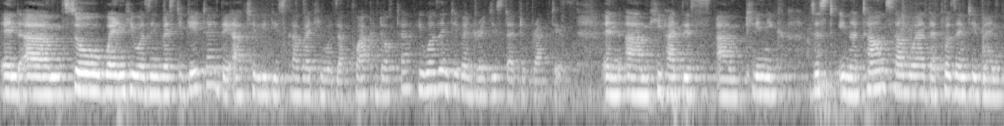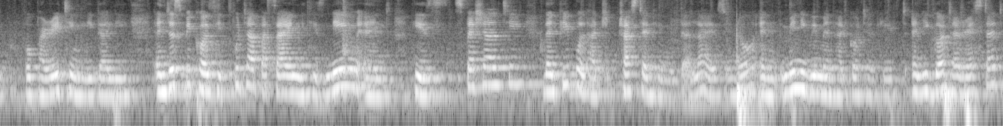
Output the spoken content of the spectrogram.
And um, so when he was investigated, they actually discovered he was a quack doctor. He wasn't even registered to practice. And um, he had this um, clinic just in a town somewhere that wasn't even operating legally. And just because he put up a sign with his name and his specialty, then people had trusted him with their lives, you know, and many women had gotten raped. And he got arrested,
